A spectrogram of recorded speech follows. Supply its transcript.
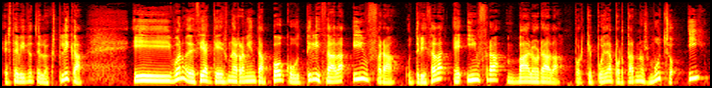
Este vídeo te lo explica. Y bueno, decía que es una herramienta poco utilizada, infrautilizada e infravalorada, porque puede aportarnos mucho. Y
